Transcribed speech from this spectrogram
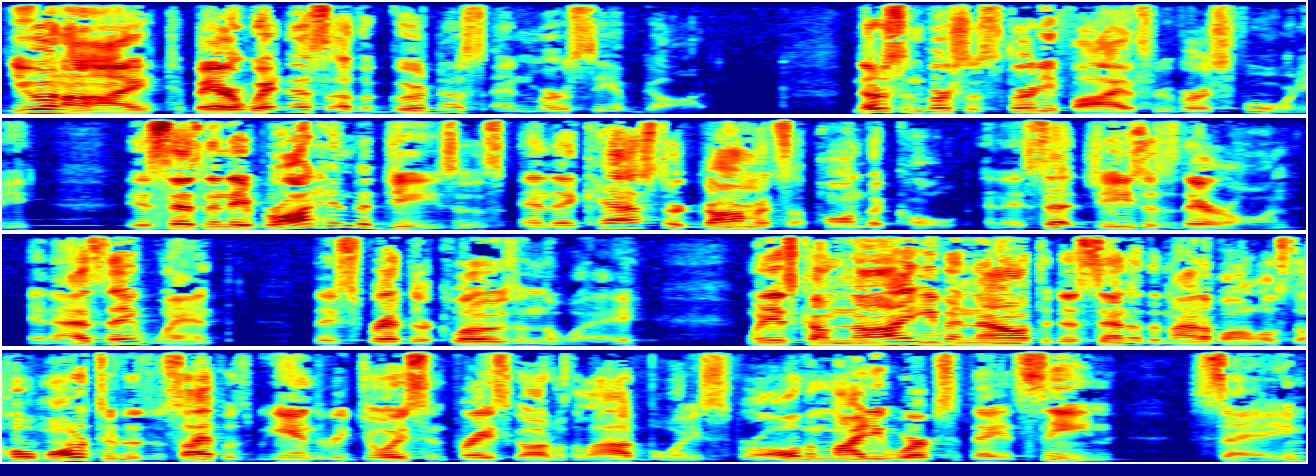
you and I to bear witness of the goodness and mercy of God. Notice in verses 35 through verse 40, it says, Then they brought him to Jesus, and they cast their garments upon the colt, and they set Jesus thereon. And as they went, they spread their clothes in the way. When he has come nigh, even now at the descent of the Mount of Olives, the whole multitude of the disciples began to rejoice and praise God with a loud voice for all the mighty works that they had seen, saying,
